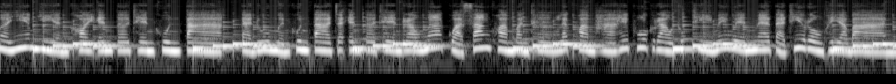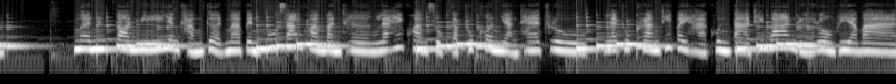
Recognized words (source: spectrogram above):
มาเยี่ยมเยียนคอย entertain คุณตา แต่ดูเหมือนคุณตาจะ entertain เรามากกว่าสร้างความบันเทิงและความฮาให้พวกเราทุกทีไม่เว้นแม้แต่ที่โรงพยาบาล มานึกตอนนี้ยังขำเกิดมาเป็นผู้สร้างความบันเทิงและให้ความสุขกับทุกคนอย่างแท้ true และทุกครั้งที่ไปหาคุณตาที่บ้านหรือโรงพยาบาล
